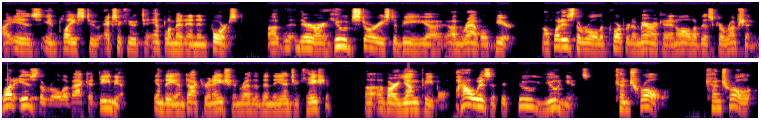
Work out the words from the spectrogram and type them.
uh, is in place to execute, to implement, and enforce. Uh, th- there are huge stories to be uh, unraveled here. Uh, what is the role of corporate America in all of this corruption? What is the role of academia in the indoctrination rather than the education uh, of our young people? How is it that two unions control control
